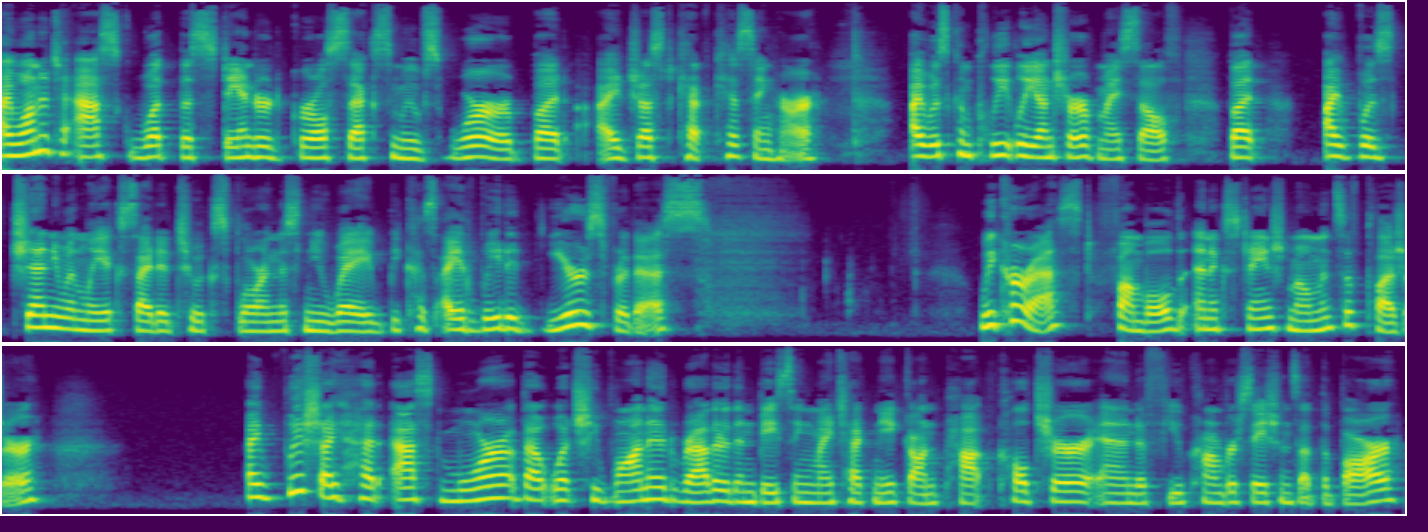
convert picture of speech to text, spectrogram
I wanted to ask what the standard girl sex moves were, but I just kept kissing her. I was completely unsure of myself, but I was genuinely excited to explore in this new way because I had waited years for this. We caressed, fumbled, and exchanged moments of pleasure. I wish I had asked more about what she wanted rather than basing my technique on pop culture and a few conversations at the bar.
